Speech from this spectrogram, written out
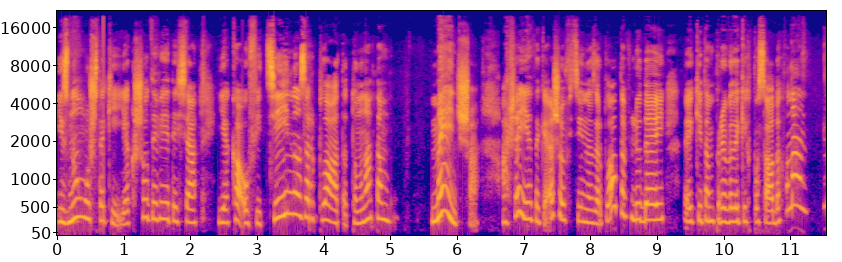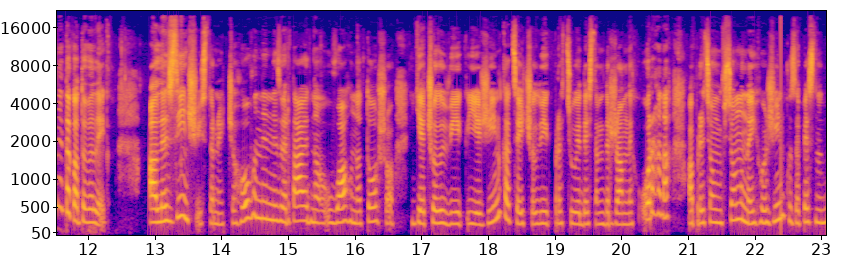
І знову ж таки, якщо дивитися, яка офіційна зарплата, то вона там менша. А ще є таке, що офіційна зарплата в людей, які там при великих посадах, вона не така то велика. Але з іншої сторони, чого вони не звертають на увагу на те, що є чоловік, є жінка, цей чоловік працює десь там в державних органах, а при цьому всьому на його жінку записано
